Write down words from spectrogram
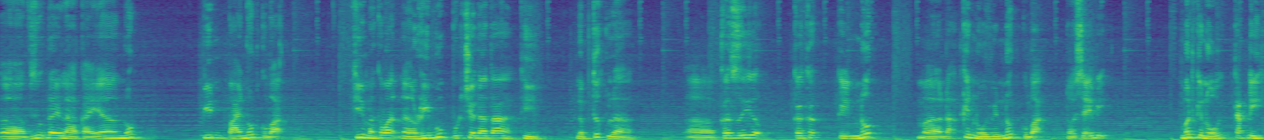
à, ví dụ đây là cái ờ, nốt pin pi nốt của bạn. Khi mà các bạn uh, remove blockchain data thì lập tức là uh, các dữ liệu các các cái nốt mà đã kết nối với nốt của bạn nó sẽ bị mất kết nối cắt đi.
